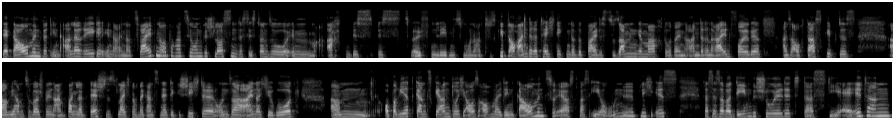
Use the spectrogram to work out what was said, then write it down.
Der Gaumen wird in aller Regel in einer zweiten Operation geschlossen. Das ist dann so im achten bis, bis zwölften Lebensmonat. Es gibt auch andere Techniken, da wird beides zusammen gemacht oder in einer anderen Reihenfolge. Also auch das gibt es. Ähm, wir haben zum Beispiel in Bangladesch, das ist vielleicht noch eine ganz nette Geschichte, unser einer Chirurg ähm, operiert ganz gern durchaus auch mal den Gaumen zuerst, was eher unüblich ist. Das ist aber dem geschuldet, dass die Eltern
